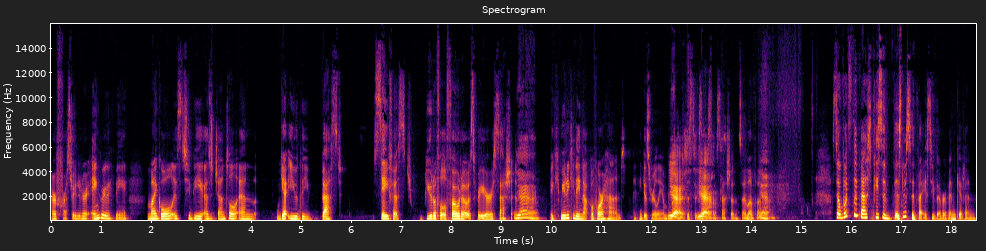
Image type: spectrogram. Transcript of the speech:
are frustrated or angry with me. My goal is to be as gentle and get you the best safest, beautiful photos for your session. Yeah. And communicating that beforehand, I think is really important yes, to the success yeah. of sessions. I love that. Yeah. So what's the best piece of business advice you've ever been given?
